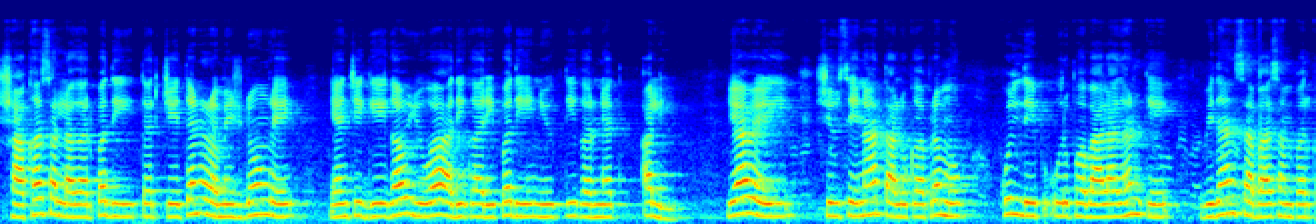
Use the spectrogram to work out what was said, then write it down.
शाखा सल्लागारपदी तर चेतन रमेश डोंगरे यांची गेगाव युवा अधिकारीपदी नियुक्ती करण्यात आली. यावेळी शिवसेना तालुका प्रमुख कुलदीप उर्फ बाला धनके विधानसभा संपर्क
